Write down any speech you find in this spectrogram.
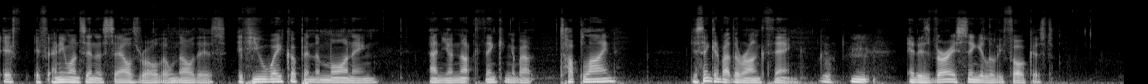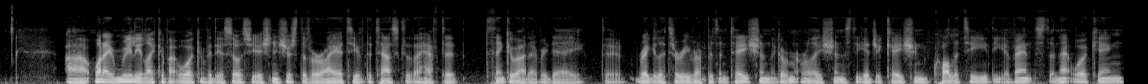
if if anyone's in a sales role, they'll know this. If you wake up in the morning and you're not thinking about top line, you're thinking about the wrong thing. Mm-hmm. It is very singularly focused. Uh, what I really like about working for the association is just the variety of the tasks that I have to think about every day the regulatory representation, the government relations, the education quality, the events, the networking,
